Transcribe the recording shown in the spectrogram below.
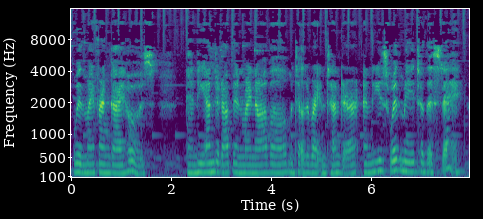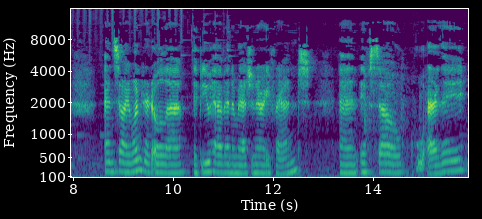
with my friend Guy Hose. And he ended up in my novel, Matylda Bright and Tender, and he's with me to this day. And so I wondered, Ola, if you have an imaginary friend, and if so, who are they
